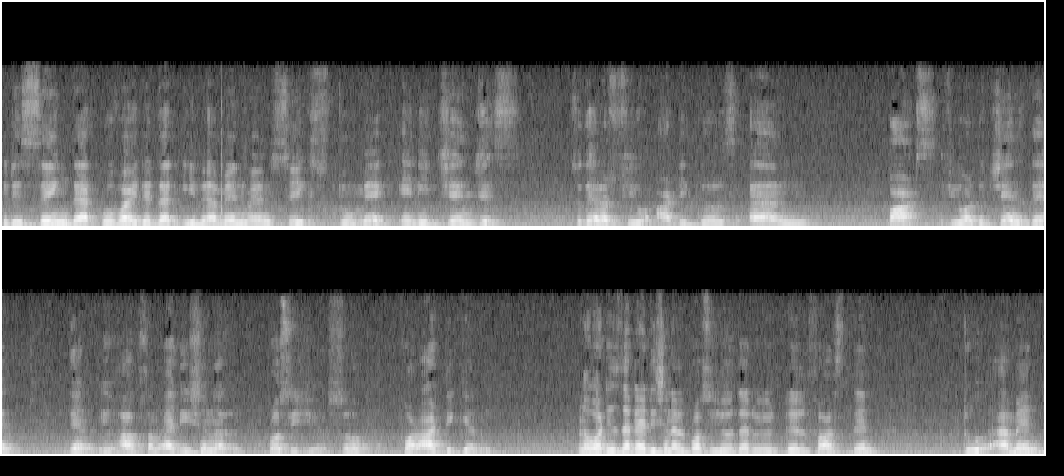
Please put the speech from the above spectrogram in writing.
it is saying that provided that if amendment seeks to make any changes so there are few articles and parts if you want to change them then you have some additional procedure. So for article, now what is that additional procedure that we will tell first then to amend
